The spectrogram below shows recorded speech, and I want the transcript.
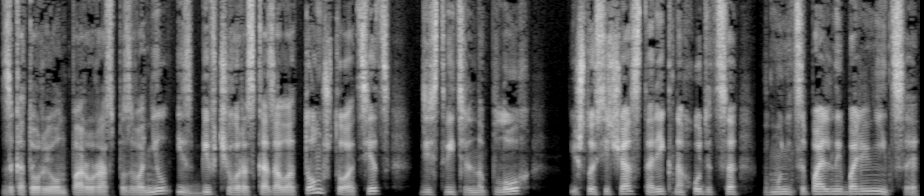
за которые он пару раз позвонил и сбивчиво рассказал о том, что отец действительно плох и что сейчас старик находится в муниципальной больнице,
